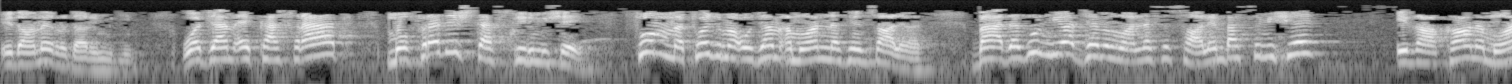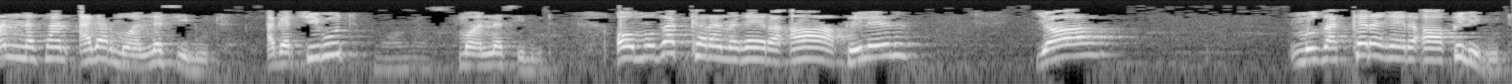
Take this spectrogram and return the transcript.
ادامه رو داریم میگیم و جمع کثرت مفردش تسخیر میشه. ثم تجمع جمع مؤنث سالم بعد از اون میاد جمع مؤنث سالم بسته میشه. اذا کان مؤنثا اگر مؤنثی بود. اگر چی بود؟ مؤنثی بود. او مذکرا غیر عاقل یا مذکر غیر عاقلی بود.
